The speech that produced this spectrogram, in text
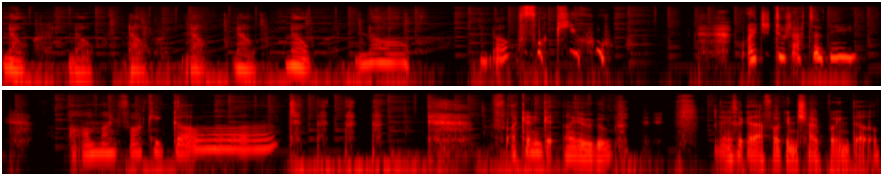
no, no, no, no, no, no, no, no, fuck you. Why'd you do that to me? Oh my fucking god. Fuck, can you get. Oh, here we go. Let's look at that fucking checkpoint though.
